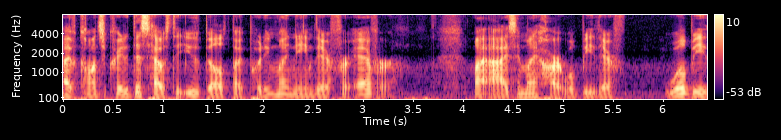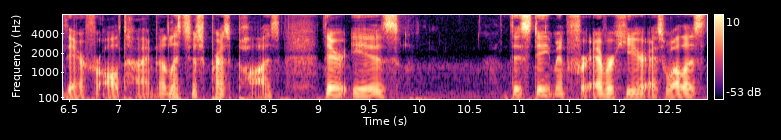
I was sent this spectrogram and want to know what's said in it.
I have consecrated this house that you've built by putting my name there forever. My eyes and my heart will be there will be there for all time. Now let's just press pause. There is this statement forever here as well as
